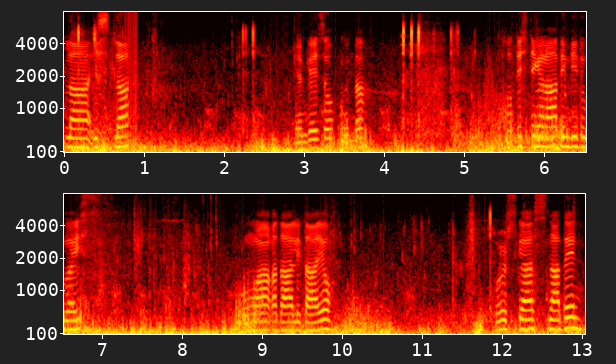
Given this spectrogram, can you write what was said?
La isla. Guys oh, ganda. So testingan natin dito guys. Kung makakadali tayo. First cast natin.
